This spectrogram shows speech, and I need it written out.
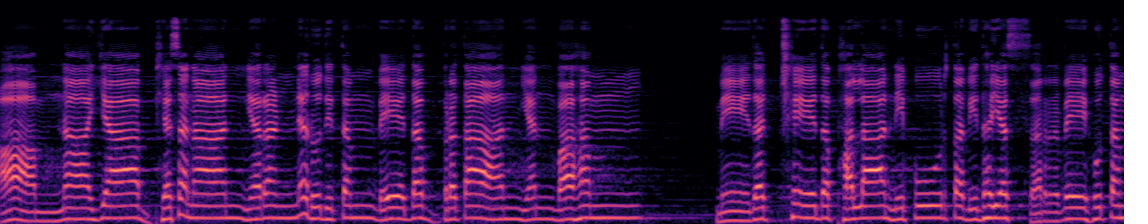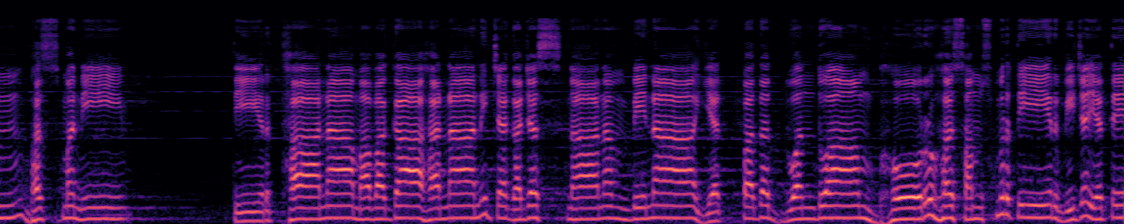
आम्नायाभ्यसनान्यरण्यरुदितम् वेदव्रतान्यन्वहम्। मेदच्छेदफलानिपूर्तविधयः सर्वे हुतम् भस्मनि तीर्थानामवगाहनानि च गजस्नानम् विना यत्पदद्वन्द्वाम्भोरुह संस्मृतिर्विजयते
